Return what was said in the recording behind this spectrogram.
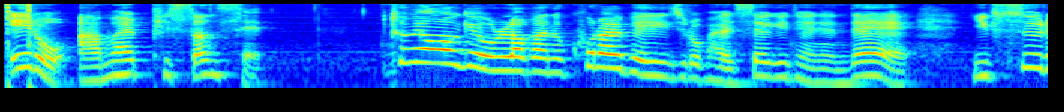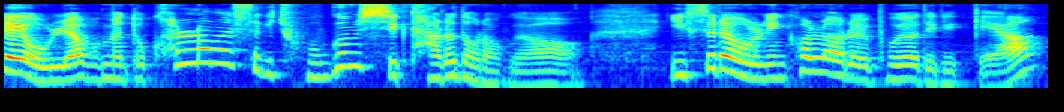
1호 아말피 선셋 투명하게 올라가는 코랄 베이지로 발색이 되는데 입술에 올려보면 또 컬러 발색이 조금씩 다르더라고요. 입술에 올린 컬러를 보여드릴게요.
